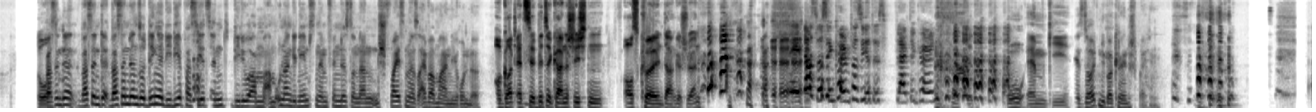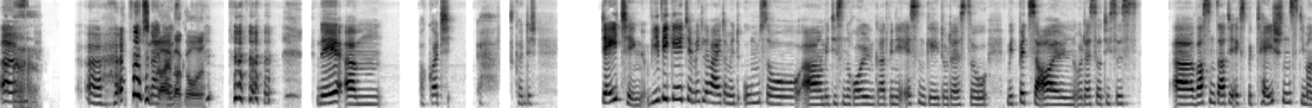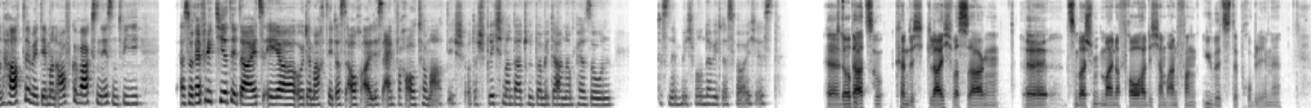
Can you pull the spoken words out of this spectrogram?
So. Was, sind denn, was, sind, was sind denn so Dinge, die dir passiert sind, die du am, am unangenehmsten empfindest und dann schmeißen wir das einfach mal in die Runde. Oh Gott, erzähl bitte keine Schichten aus Köln, Dankeschön. Ey, das, was in Köln passiert ist, bleibt in Köln. OMG. Wir sollten über Köln sprechen. ähm, äh, Subscriber. Goal. nee, ähm, oh Gott, was könnte ich. Dating. Wie, wie geht ihr mittlerweile damit um, so äh, mit diesen Rollen, gerade wenn ihr essen geht oder so mit Bezahlen oder so dieses, äh, was sind da die Expectations, die man hatte, mit denen man aufgewachsen ist und wie, also reflektiert ihr da jetzt eher oder macht ihr das auch alles einfach automatisch oder spricht man darüber mit der anderen Person? Das nimmt mich wunder, wie das für euch ist. Äh, dazu könnte ich gleich was sagen. Äh, zum Beispiel mit meiner Frau hatte ich am Anfang übelste Probleme.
